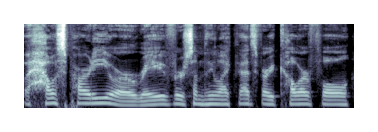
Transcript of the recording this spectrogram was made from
a house party or a rave or something like that. It's very colorful,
